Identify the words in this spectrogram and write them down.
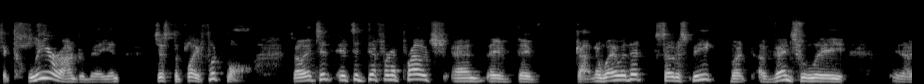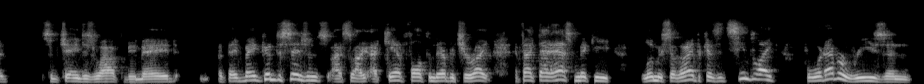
to clear a hundred million just to play football. So it's a, it's a different approach, and they've they've gotten away with it, so to speak. But eventually, you know, some changes will have to be made. But they've made good decisions. I so I, I can't fault them there. But you're right. In fact, I asked Mickey Loomis the other night because it seems like for whatever reason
